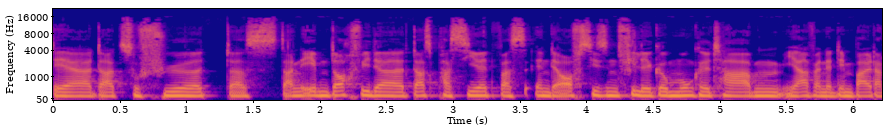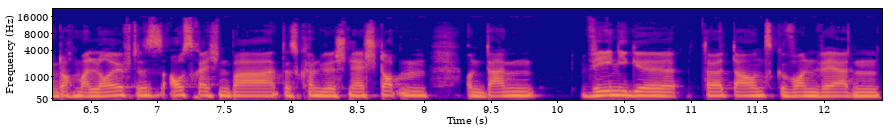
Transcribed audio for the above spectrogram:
der dazu führt, dass dann eben doch wieder das passiert, was in der Offseason viele gemunkelt haben. Ja, wenn er den Ball dann doch mal läuft, das ist ausrechenbar, das können wir schnell stoppen und dann wenige Third Downs gewonnen werden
